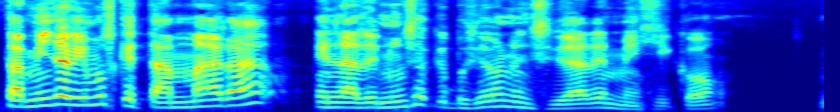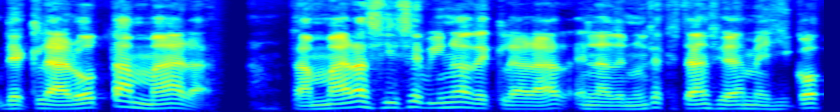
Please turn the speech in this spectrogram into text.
también ya vimos que Tamara, en la denuncia que pusieron en Ciudad de México, declaró Tamara. Tamara sí se vino a declarar en la denuncia que estaba en Ciudad de México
